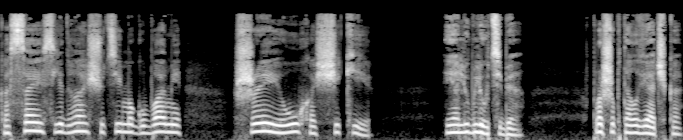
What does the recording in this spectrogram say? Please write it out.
касаясь едва ощутимо губами шеи, уха, щеки. «Я люблю тебя», — прошептал Вячка,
